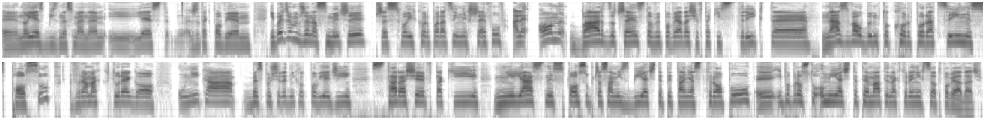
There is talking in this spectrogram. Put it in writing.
y, no jest biznesmenem i jest, że tak powiem, nie powiedziałbym, że na smyczy przez swoich korporacyjnych szefów, ale on bardzo często wypowiada się w taki stricte, nazwałbym to korporacyjny sposób, w ramach którego unika bezpośrednich odpowiedzi, stara się w taki niejasny sposób czasami zbijać te pytania z tropu yy, i po prostu omijać te tematy, na które nie chce odpowiadać.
